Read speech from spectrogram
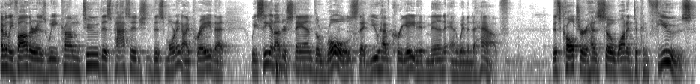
Heavenly Father, as we come to this passage this morning, I pray that we see and understand the roles that you have created men and women to have. This culture has so wanted to confuse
